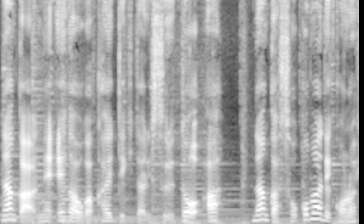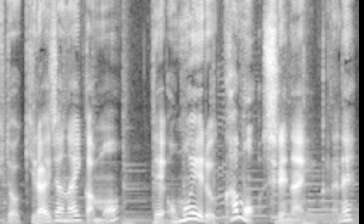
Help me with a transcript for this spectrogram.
なんかね笑顔が返ってきたりするとあなんかそこまでこの人嫌いじゃないかも？って思えるかもしれないからね、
